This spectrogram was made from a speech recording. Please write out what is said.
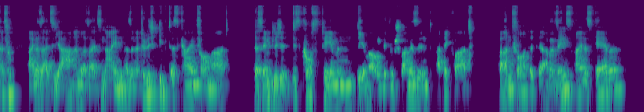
also Einerseits ja, andererseits nein. Also natürlich gibt es kein Format, das sämtliche Diskursthemen, die im Augenblick im Schwange sind, adäquat beantwortet. Ja, aber wenn es eines gäbe,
